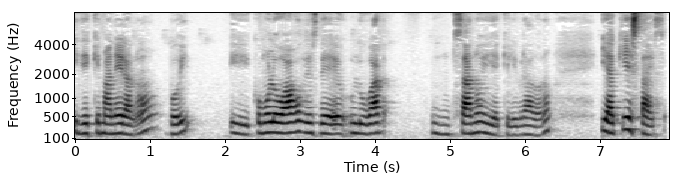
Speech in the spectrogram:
y de qué manera, ¿no? Voy y cómo lo hago desde un lugar mm, sano y equilibrado, ¿no? Y aquí estáis,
